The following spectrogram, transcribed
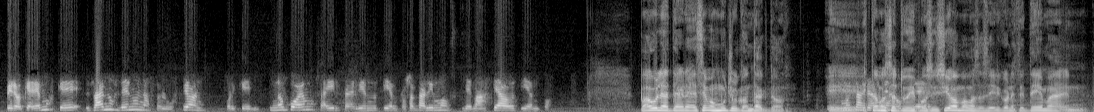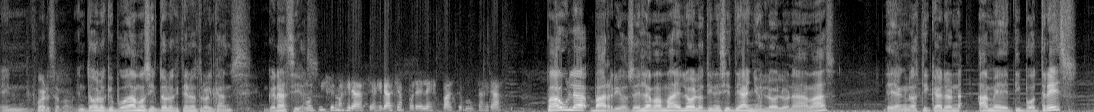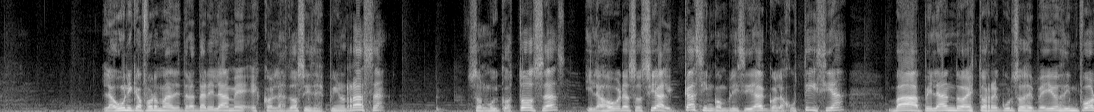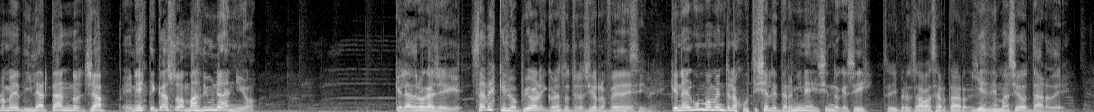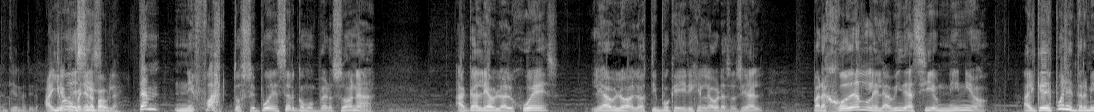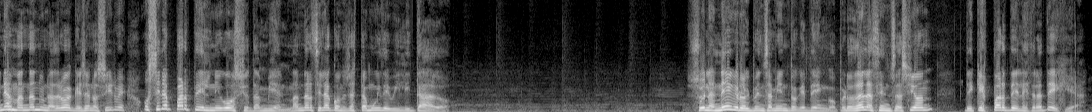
pero queremos que ya nos den una solución, porque no podemos seguir perdiendo tiempo, ya perdimos demasiado tiempo. Paula, te agradecemos mucho el contacto. Eh, estamos a a tu ustedes. disposición, vamos a seguir con este tema en, en- Fuerza, Pablo. en todo lo que podamos y en todo lo que esté a nuestro alcance. Gracias. Muchísimas gracias, gracias por el espacio, muchas gracias. Paula Barrios es la mamá de Lolo, tiene 7 años Lolo nada más. Le diagnosticaron AME de tipo 3. La única forma de tratar el AME es con las dosis de Spinraza. Son muy costosas y la obra social, casi en complicidad con la justicia, va apelando a estos recursos de pedidos de informe, dilatando ya, en este caso, a más de un año que la droga llegue. ¿Sabes qué es lo peor? Y con esto te lo cierro, Fede. Decime. Que en algún momento la justicia le termine diciendo que sí. Sí, pero ya va a ser tarde. Y es Sí. demasiado tarde. Entiendo, entiendo. Hay Y que acompañar decís, a Paula. ¿Tan nefasto se puede ser como persona? Acá le hablo al juez, le hablo a los tipos que dirigen la obra social, para joderle la vida así a un niño, al que después le terminás mandando una droga que ya no sirve, o será parte del negocio también, mandársela cuando ya está muy debilitado. Suena negro el pensamiento que tengo, pero da la sensación de que es parte de la estrategia.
